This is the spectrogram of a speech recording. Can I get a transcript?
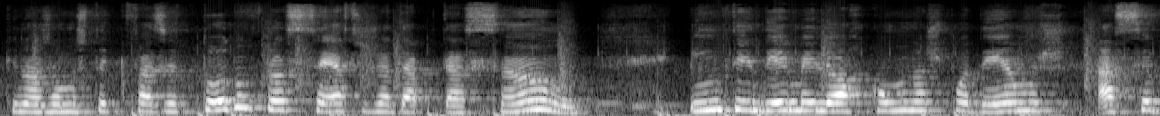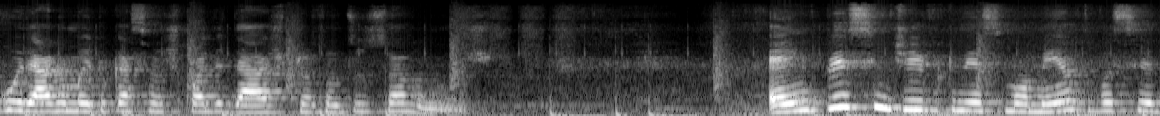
que nós vamos ter que fazer todo um processo de adaptação e entender melhor como nós podemos assegurar uma educação de qualidade para todos os alunos. É imprescindível que nesse momento você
